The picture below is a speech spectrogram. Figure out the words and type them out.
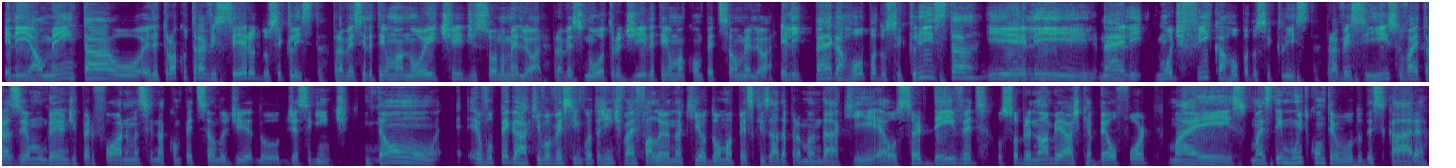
ele aumenta, o, ele troca o travesseiro do ciclista, para ver se ele tem uma noite de sono melhor, para ver se no outro dia ele tem uma competição melhor. Ele pega a roupa do ciclista e ele, né, ele modifica a roupa do ciclista para ver se isso vai trazer um ganho de performance na competição do dia, do dia seguinte. Então, eu vou pegar aqui, vou ver se enquanto a gente vai falando aqui, eu dou uma pesquisada para mandar aqui. É o Sir David, o sobrenome eu acho que é Belford, mas, mas tem muito conteúdo desse cara.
